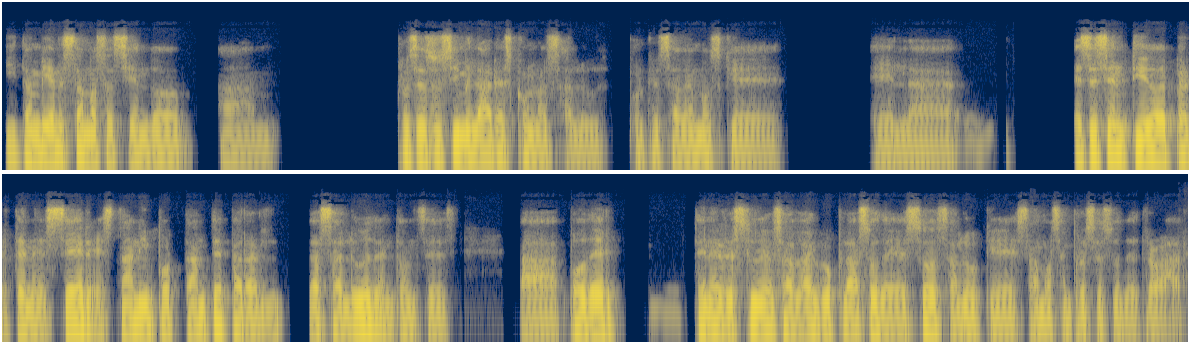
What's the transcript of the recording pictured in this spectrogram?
y, también estamos haciendo procesos similares con la salud, porque sabemos que el, uh, ese sentido de pertenecer es tan importante para la salud, entonces uh, poder tener estudios a largo plazo de eso es algo que estamos en proceso de trabajar.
